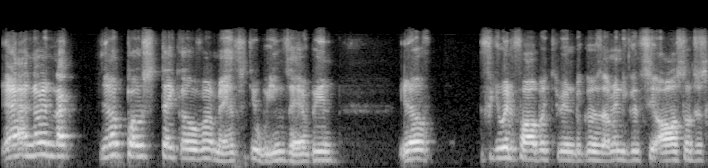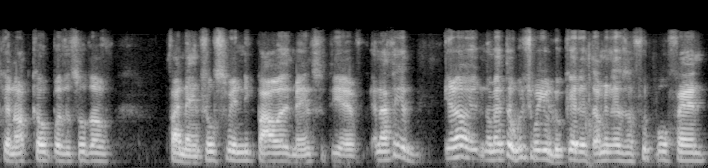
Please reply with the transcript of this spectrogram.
Yeah, I mean, like, you know, post takeover, Man City wins they have been, you know, few and far between because, I mean, you can see Arsenal just cannot cope with the sort of financial spending power that Man City have. And I think, you know, no matter which way you look at it, I mean, as a football fan,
